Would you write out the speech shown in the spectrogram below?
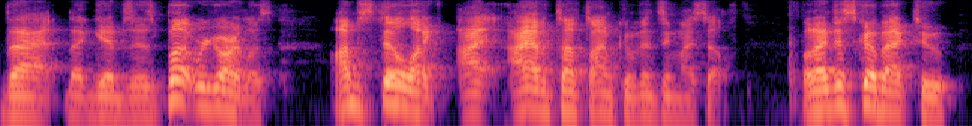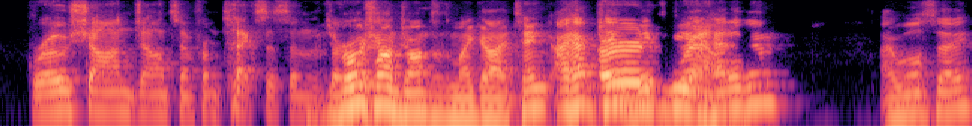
that that Gibbs is. But regardless, I'm still like I I have a tough time convincing myself. But I just go back to Roschon Johnson from Texas and Roschon Johnson's my guy. Tank, I have Tank Bigsby ahead of him. I will say,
